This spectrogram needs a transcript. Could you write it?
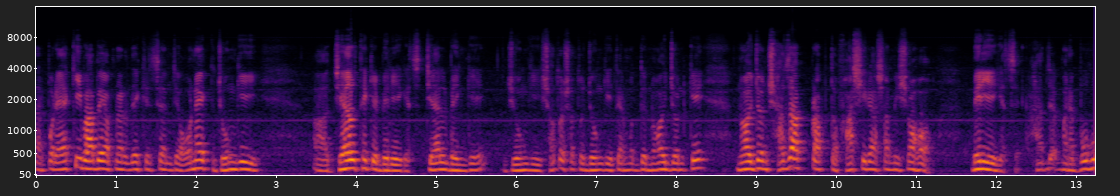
তারপরে একইভাবে আপনারা দেখেছেন যে অনেক জঙ্গি জেল থেকে বেরিয়ে গেছে, জেল ভেঙ্গে জঙ্গি, শত শত জঙ্গি, তার মধ্যে নয় জনকে নয়জন সাজাপ্রাপ্ত ফাঁসির আসামি সহ বেরিয়ে গেছে। হাজার মানে বহু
